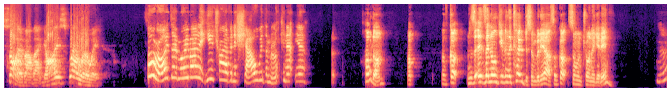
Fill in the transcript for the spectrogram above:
Sorry about that, guys. Where were we? It's all right, don't worry about it. You try having a shower with them looking at you. Hold on. I've, I've got. Is, is anyone giving the code to somebody else? I've got someone trying to get in. No?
